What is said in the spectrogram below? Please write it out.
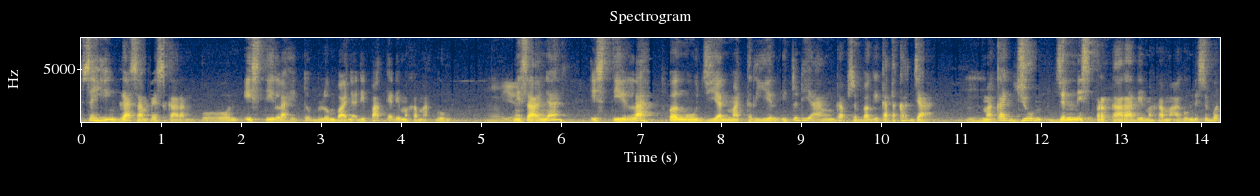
Sehingga sampai sekarang pun istilah itu belum banyak dipakai di Mahkamah Agung. Oh, iya. Misalnya istilah pengujian material itu dianggap sebagai kata kerja. Mhm. Maka jum, jenis perkara di Mahkamah Agung disebut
